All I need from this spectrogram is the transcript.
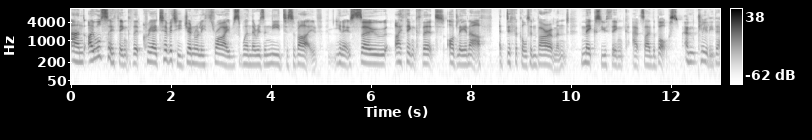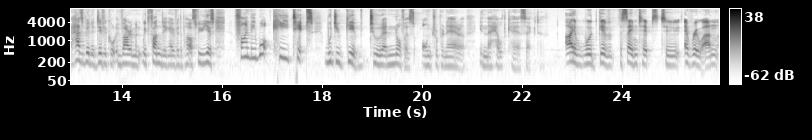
And I also think that creativity generally thrives when there is a need to survive. You know, so I think that oddly enough, a difficult environment makes you think outside the box. And clearly, there has been a difficult environment with funding over the past few years. Finally, what key tips would you give to a novice entrepreneur in the healthcare sector? I would give the same tips to everyone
